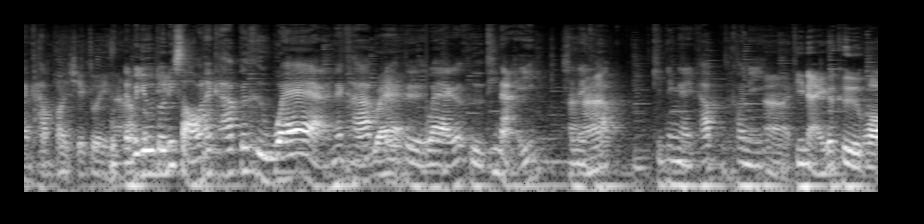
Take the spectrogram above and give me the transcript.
นะครับ คอยเช็คตัวเองนะ W ตัวที่ 2 นะครับก็คือ where นะครับ Where ก็คือ where ก็คือที่ไหน ใช่ไหมครับ คิดยังไงครับข้อนี้ อ่าที่ไหนก็คือพอ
